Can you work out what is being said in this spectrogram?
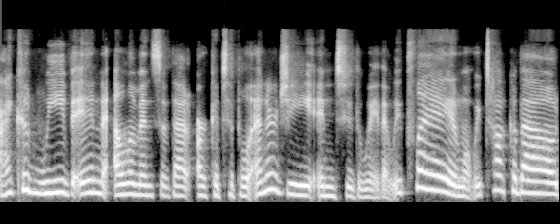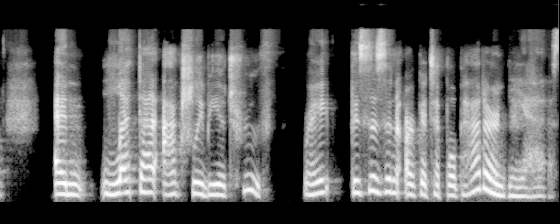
I could weave in elements of that archetypal energy into the way that we play and what we talk about and let that actually be a truth, right? This is an archetypal pattern. Yes.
